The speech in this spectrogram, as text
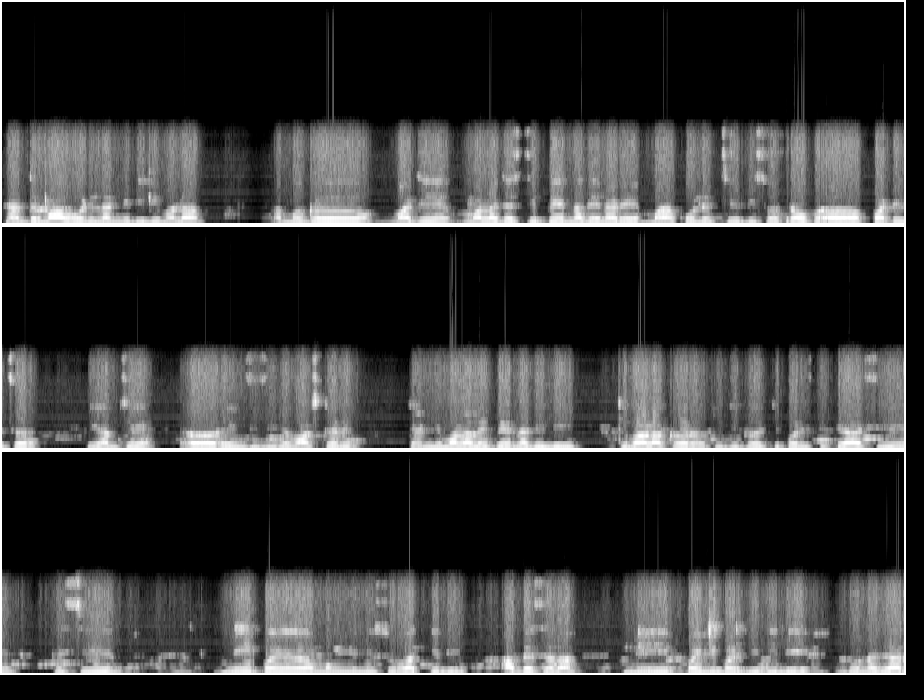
त्यानंतर माझ्या वडिलांनी दिली मला. मग माझे मला जास्ती प्रेरणा देणारे माझ्या कॉलेजचे विश्वासराव पाटील सर हे आमचे एन सी सीचे मास्टर आहे. त्यांनी मला लय प्रेरणा दिली की बाळा कर तुझी घरची परिस्थिती अशी आहे तशी आहे. मी प मग मी सुरुवात केली अभ्यासाला. मी पहिली भरती दिली दोन हजार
